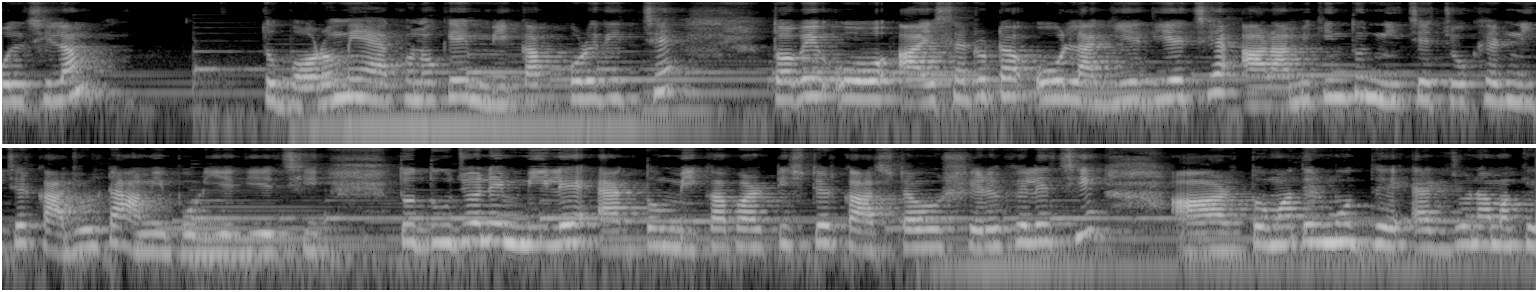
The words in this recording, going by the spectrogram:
বলছিলাম তো বড় মেয়ে এখন ওকে মেকআপ করে দিচ্ছে। তবে ও আইশ্যাডোটা ও লাগিয়ে দিয়েছে আর আমি কিন্তু নিচে চোখের নিচের কাজলটা আমি পরিয়ে দিয়েছি। তো দুজনে মিলে একদম মেকআপ আর্টিস্টের কাজটাও সেরে ফেলেছি। আর তোমাদের মধ্যে একজন আমাকে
